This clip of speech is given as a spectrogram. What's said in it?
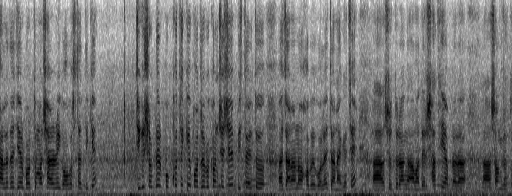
খালেদা জিয়ার বর্তমান শারীরিক অবস্থার দিকে। চিকিৎসকদের পক্ষ থেকে পর্যবেক্ষণ শেষে বিস্তারিত জানানো হবে বলে জানা গেছে। সুতরাং আমাদের সাথে আপনারা সংযুক্ত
